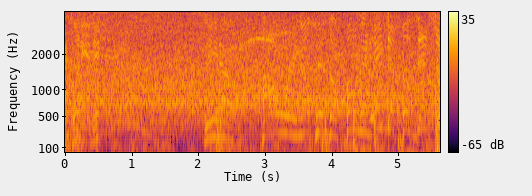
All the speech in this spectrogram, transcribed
And plenty of damage. Cena powering up his opponent into position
